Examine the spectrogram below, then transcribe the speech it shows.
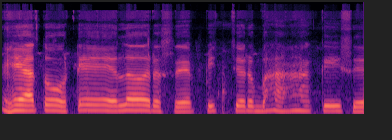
હે આ તો ટેલર છે પિક્ચર બાકી છે.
